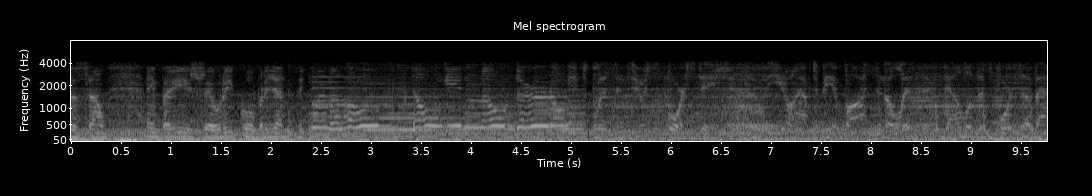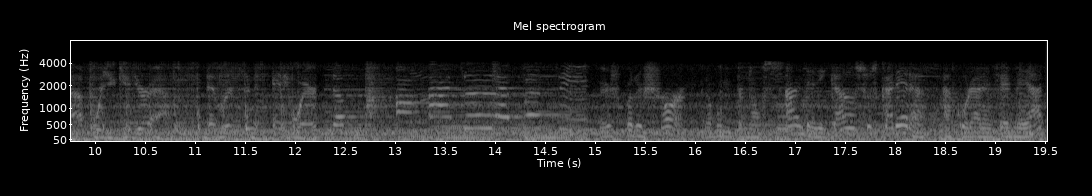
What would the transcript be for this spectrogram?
Realização em Paris, Eurico, brilhante. Listen to Sports Station. So you don't have to be in Boston to listen. Download the Sports Hub app where you get your app and listen anywhere. Es para Shark. Han dedicado sus carreras a curar enfermedades.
